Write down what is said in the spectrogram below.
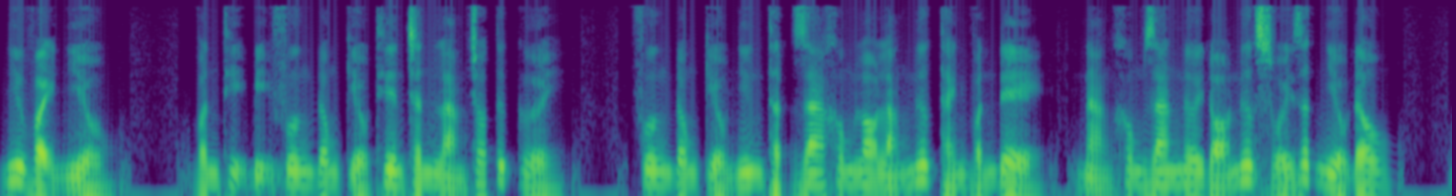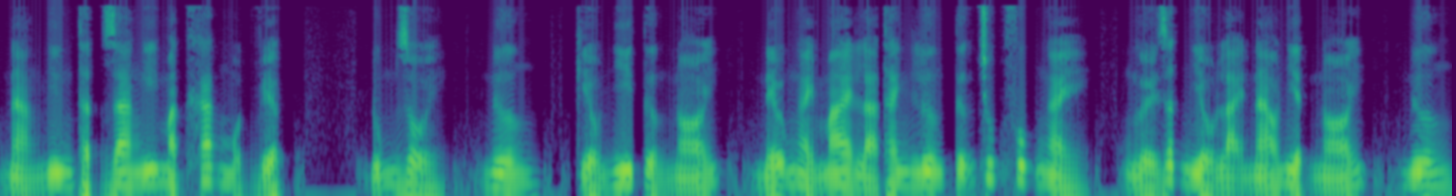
Như vậy nhiều, Vân Thị bị Phương Đông Kiều Thiên chân làm cho tức cười. Phương Đông Kiều nhưng thật ra không lo lắng nước thánh vấn đề, nàng không gian nơi đó nước suối rất nhiều đâu. Nàng nhưng thật ra nghĩ mặt khác một việc. Đúng rồi, nương, Kiều Nhi tưởng nói, nếu ngày mai là thanh lương tự chúc phúc ngày, người rất nhiều lại náo nhiệt nói, nương,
